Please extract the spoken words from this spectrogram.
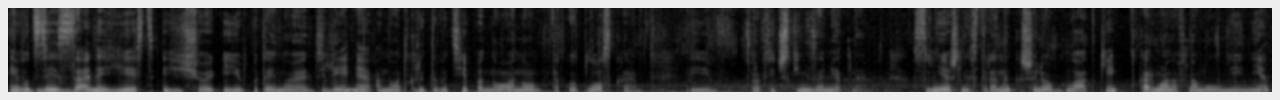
И вот здесь сзади есть еще и потайное отделение. Оно открытого типа, но оно такое плоское и практически незаметное. С внешней стороны кошелек гладкий, карманов на молнии нет,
